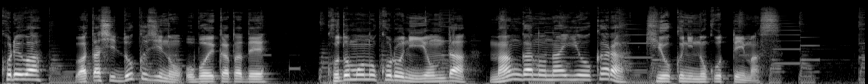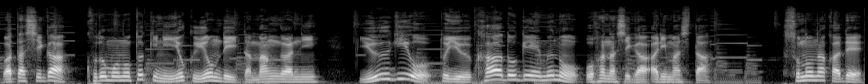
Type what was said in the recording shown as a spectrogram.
これは私独自の覚え方で子供の頃に読んだ漫画の内容から記憶に残っています。私が子供の時によく読んでいた漫画に遊戯王というカードゲームのお話がありました。その中で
